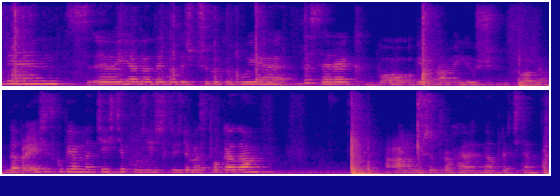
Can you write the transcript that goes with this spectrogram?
Więc y, ja dlatego też przygotowuję deserek, bo obiad mamy już z głowy. Dobra, ja się skupiam na cieście, później jeszcze coś do Was pogadam, ale muszę trochę nabrać tempa.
